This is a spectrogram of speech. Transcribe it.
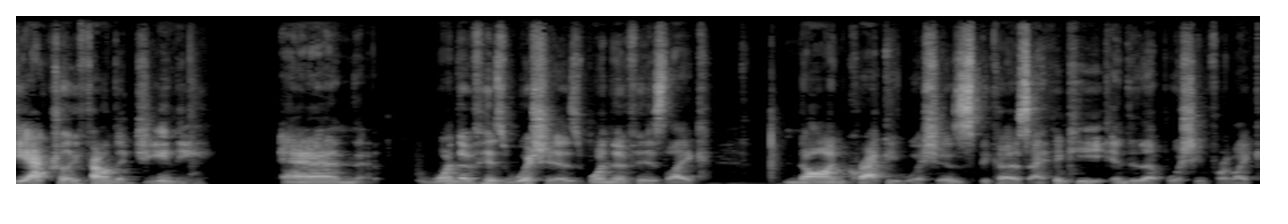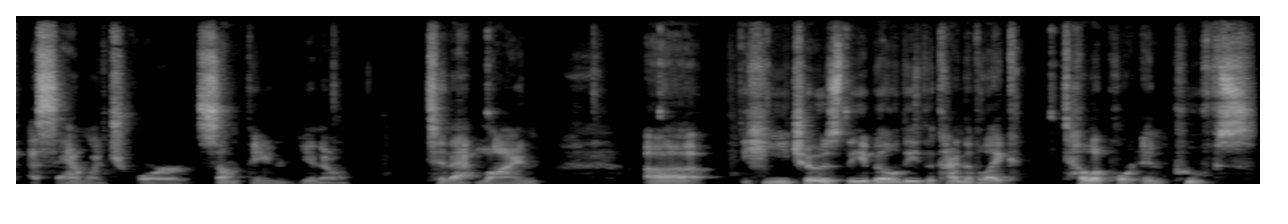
he actually found a genie, and one of his wishes, one of his like non-crappy wishes, because I think he ended up wishing for like a sandwich or something, you know, to that line. Uh, he chose the ability to kind of like teleport in poofs.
